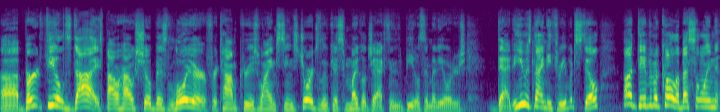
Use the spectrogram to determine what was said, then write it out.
Uh, Bert Fields dies, powerhouse showbiz lawyer for Tom Cruise, Weinstein's George Lucas, Michael Jackson, the Beatles, and many others, dead. He was 93, but still. Uh, David McCullough, best-selling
